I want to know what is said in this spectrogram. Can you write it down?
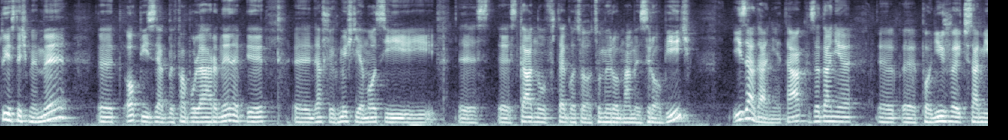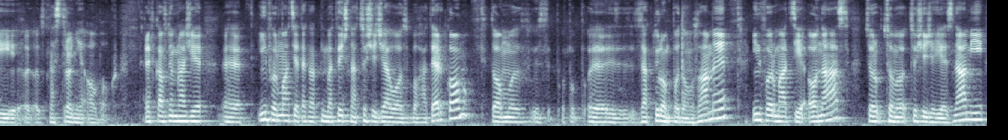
tu jesteśmy my, opis jakby fabularny y, y, naszych myśli, emocji, y, y, stanów, tego co, co my mamy zrobić i zadanie, tak? Zadanie y, y, poniżej, czasami y, na stronie obok. Ale w każdym razie y, informacja taka klimatyczna, co się działo z bohaterką, tą, y, z- y, za którą podążamy, informacje o nas, co, co, co się dzieje z nami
